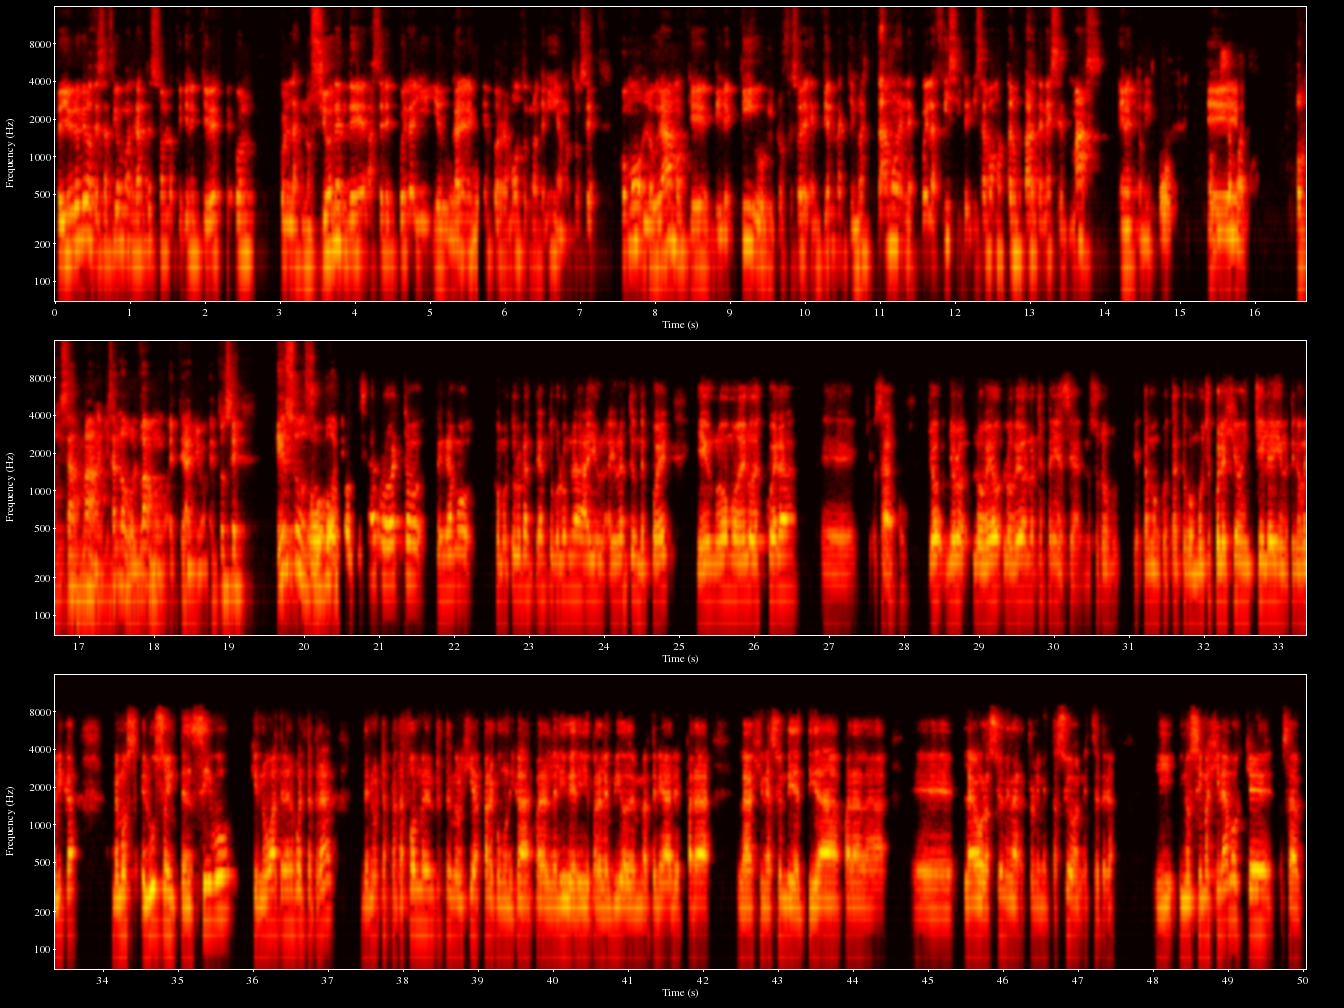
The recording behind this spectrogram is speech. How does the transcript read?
pero yo creo que los desafíos más grandes son los que tienen que ver con, con las nociones de hacer escuela y, educar en el tiempo remoto que no teníamos. Entonces, ¿cómo logramos que directivos y profesores entiendan que no estamos en la escuela física y quizás vamos a estar un par de meses más en esto mismo? O, quizás eh, más o quizás más, quizás no volvamos este año. Entonces, eso supone... O, quizás, Roberto, tengamos, como tú lo planteas en tu columna, hay un, hay un antes y un después, y hay un nuevo modelo de escuela, eh, o sea, yo, yo lo, veo, lo veo en nuestra experiencia. Nosotros que estamos en contacto con muchos colegios en Chile y en Latinoamérica, vemos el uso intensivo que no va a tener vuelta atrás de nuestras plataformas, de nuestras tecnologías para comunicar, para el delivery, para el envío de materiales, para la generación de identidad, para la, eh, la evaluación y la retroalimentación, etcétera. Y, nos imaginamos que, o sea,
